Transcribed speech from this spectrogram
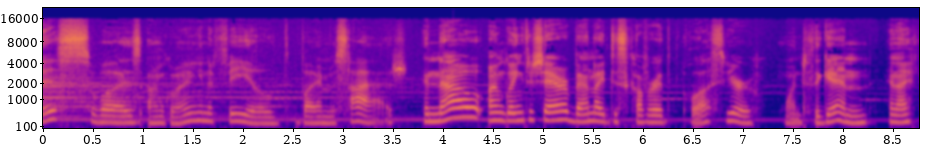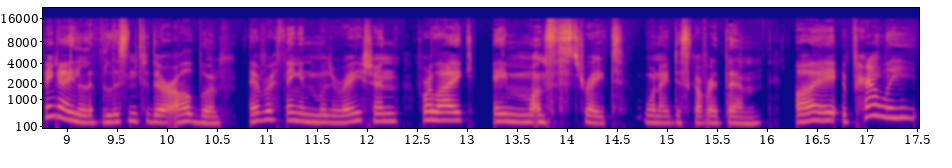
This was I'm Going in a Field by Massage. And now I'm going to share a band I discovered last year once again. And I think I have listened to their album, Everything in Moderation, for like a month straight when I discovered them. I apparently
